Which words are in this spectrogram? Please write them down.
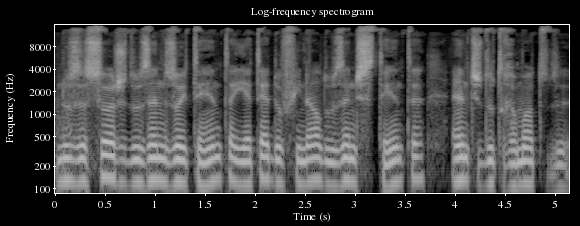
nos Açores dos anos 80 e até do final dos anos 70, antes do terremoto de,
